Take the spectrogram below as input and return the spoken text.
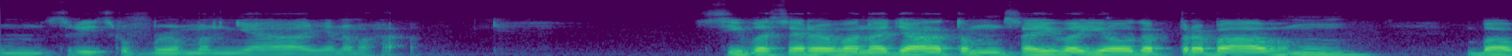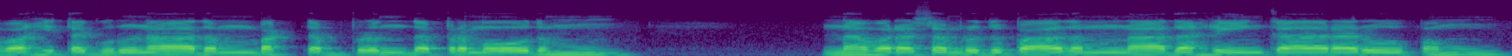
ఓం శ్రీ సుబ్రహ్మణ్యాయ నమ. శివశరవణజాతం శైవయోగప్రభావం భవహితగురునాదం భక్తబృందప్రమోదం నవరసమృదుపాదం నాదహ్రీంకారూపం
